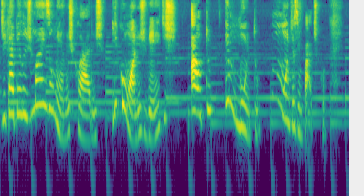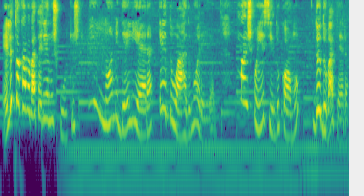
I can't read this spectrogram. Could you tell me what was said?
de cabelos mais ou menos claros e com olhos verdes, alto e muito, muito simpático. Ele tocava bateria nos cultos e o nome dele era Eduardo Moreira, mais conhecido como Dudu Batera.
